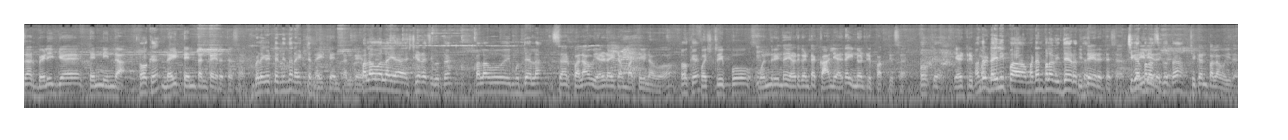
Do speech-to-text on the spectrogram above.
ಸರ್ ಬೆಳಿಗ್ಗೆ ಟೆನ್ನಿಂದ ಓಕೆ ನೈಟ್ ಟೆನ್ ತನಕ ಇರುತ್ತೆ ಸರ್. ಬೆಳಿಗ್ಗೆ ಟೆನ್ ಇಂದ ನೈಟ್ ಟೆನ್ ನೈಟ್ ಟೆನ್ ತನಕ ಪಲಾವ್ ಎಲ್ಲ ಎಷ್ಟು ಗಂಟೆ ಸಿಗುತ್ತೆ? ಪಲಾವು ಈ ಮುದ್ದೆ ಎಲ್ಲ? ಸರ್ ಪಲಾವ್ ಎರಡು ಐಟಮ್ ಮಾಡ್ತೀವಿ ನಾವು. ಓಕೆ ಫಸ್ಟ್ ಟ್ರಿಪ್ಪು ಒಂದರಿಂದ ಎರಡು ಗಂಟೆ ಖಾಲಿ ಆದರೆ ಇನ್ನೊಂದು ಟ್ರಿಪ್ ಹಾಕ್ತೀವಿ ಸರ್. ಓಕೆ ಎರಡು ಟ್ರಿಪ್ ಅಂದ್ರೆ ಡೈಲಿ ಮಟನ್ ಪಲಾವ್ ಇದ್ದೇ ಇದ್ದೇ ಇರುತ್ತೆ ಇರುತ್ತೆ ಸರ್ ಚಿಕನ್ ಪಲಾವ್ ಸಿಗುತ್ತಾ? ಚಿಕನ್ ಪಲಾವ್ ಇದೆ.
